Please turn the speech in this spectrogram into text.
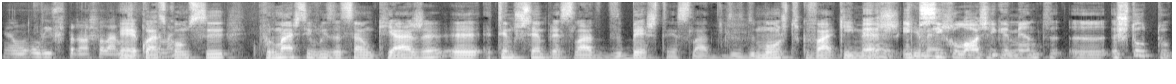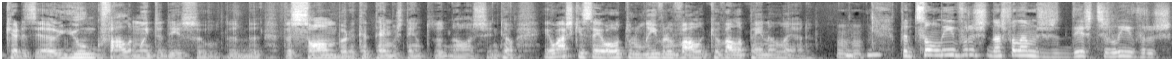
É um um livro para nós falarmos É aqui quase também. como se, por mais civilização que haja, eh, temos sempre esse lado de besta, esse lado de, de monstro que, vai, que É, emerge. e que emerge. psicologicamente eh, astuto, quer dizer, Jung fala muito disso, de, de, de sombra que temos dentro de nós. Então, eu acho que isso é outro livro vale- que vale a pena ler. Uhum. Portanto, são livros, nós falamos destes livros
